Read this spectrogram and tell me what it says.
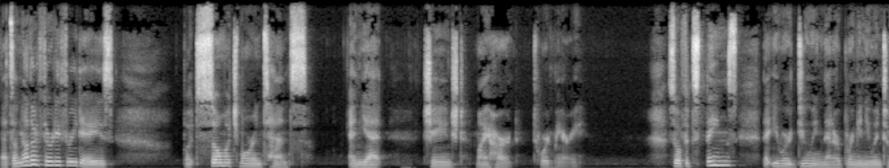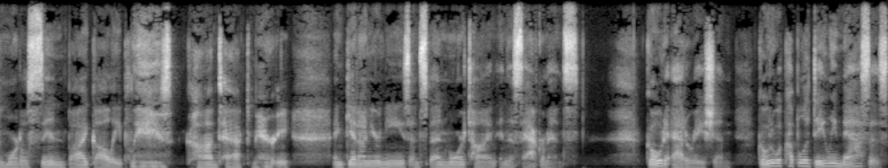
That's another 33 days, but so much more intense, and yet changed my heart toward Mary. So if it's things that you are doing that are bringing you into mortal sin, by golly, please contact Mary and get on your knees and spend more time in the sacraments. Go to adoration. Go to a couple of daily masses.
